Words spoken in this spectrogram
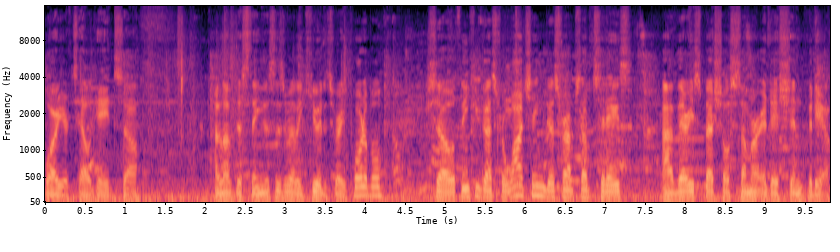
or your tailgate. So I love this thing. This is really cute. It's very portable. So thank you guys for watching. This wraps up today's uh, very special summer edition video.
